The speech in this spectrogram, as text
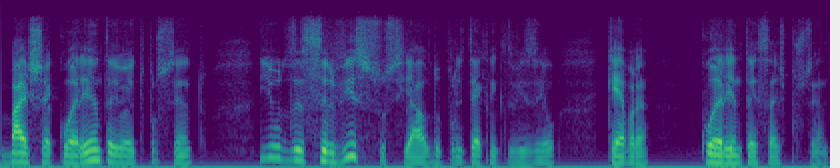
baixa 48% e o de Serviço Social do Politécnico de Viseu quebra 46%.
